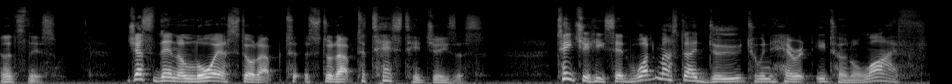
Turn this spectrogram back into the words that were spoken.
And it's this Just then a lawyer stood up to, stood up to test Jesus. Teacher, he said, what must I do to inherit eternal life?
